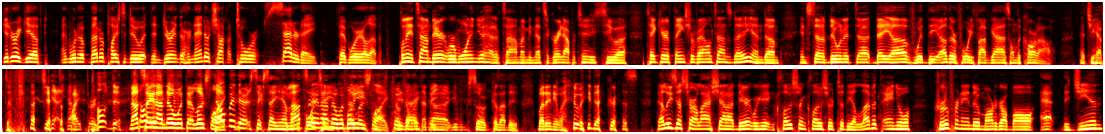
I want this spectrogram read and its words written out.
Get her a gift, and what a better place to do it than during the Hernando Chocolate Tour Saturday, February 11th. Plenty of time, Derek. We're warning you ahead of time. I mean, that's a great opportunity to uh, take care of things for Valentine's Day, and um, instead of doing it uh, day of with the other forty-five guys on the cart aisle that you have to, you have to yeah. fight through. Don't do- Not don't saying I know what that looks like. Don't be there at 6 a.m. Not saying I know what please, that looks like. Please okay? don't let that be Uh, so because I do. But anyway, we digress. That leads us to our last shout out, Derek. We're getting closer and closer to the 11th annual Crew Hernando Mardi Gras Ball at the Gin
